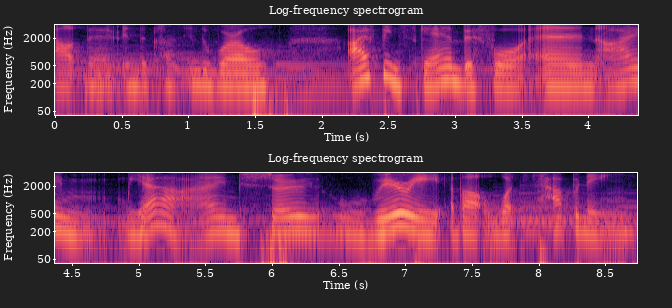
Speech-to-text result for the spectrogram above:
out there in the in the world. I've been scammed before and I'm yeah, I'm so weary about what's happening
